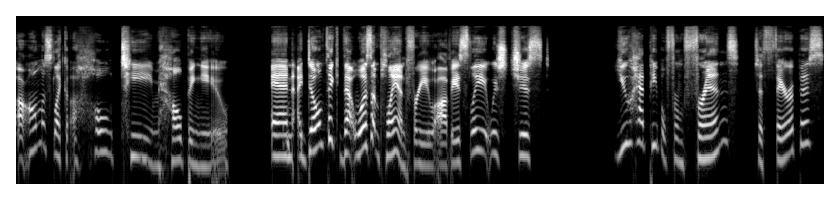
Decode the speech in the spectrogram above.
almost like a whole team helping you. And I don't think that wasn't planned for you, obviously. It was just you had people from friends to therapists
